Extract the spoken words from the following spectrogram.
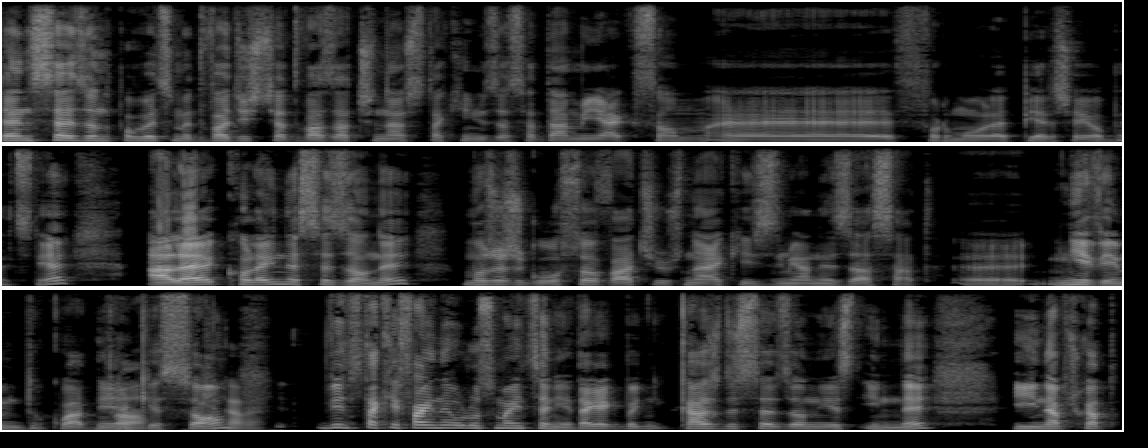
ten sezon powiedzmy 22 zaczynasz takimi zasadami, jak są e, w Formule pierwszej obecnie, ale kolejne sezony możesz głosować już na jakieś zmiany zasad. E, nie wiem dokładnie, o, jakie są, ciekawe. więc takie fajne urozmaicenie, tak jakby każdy sezon jest inny i na przykład,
